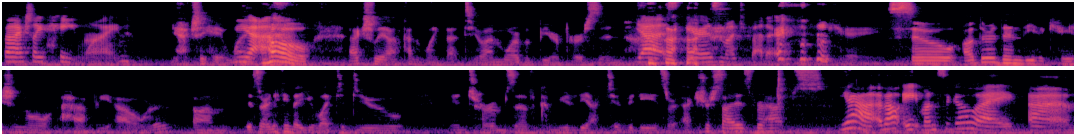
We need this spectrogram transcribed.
but I actually hate wine. You actually hate wine. Yeah. Oh, actually, I'm kind of like that too. I'm more of a beer person. Yes, beer is much better. okay. So, other than the occasional happy hour, um, is there anything that you like to do in terms of community activities or exercise, perhaps? yeah, about eight months ago, I um,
